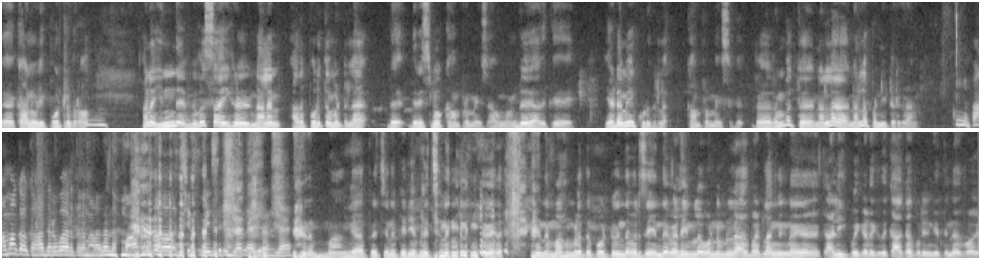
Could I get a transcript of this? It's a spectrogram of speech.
காணொளி போட்டிருக்கிறோம். ஆனால் இந்த விவசாயிகள் நலன் அதை பொறுத்த மட்டும் தெர் இஸ் நோ காம்ப்ரமைஸ் அவங்க வந்து அதுக்கு இடமே கொடுக்கல காம்ப்ரமைஸுக்கு ரொம்ப த- நல்லா நல்லா பண்ணிட்டு இருக்கிறாங்க. நீங்க பாமகவுக்கு ஆதரவா இருக்கிறனால தான் அந்த மாங்கா வச்சுட்டு பேசுறீங்களா பேக்ரவுண்ட்ல இந்த மாங்காய் பிரச்சனை பெரிய பிரச்சனைங்க. நீங்க வேற இந்த மாம்பழத்தை போட்டு இந்த வருஷம் எந்த விலையும் இல்லை ஒன்றும் இல்லை அது பாட்டில் அங்கங்கே அழுகி போய் கிடக்குது. காக்கா குருவிங்க தின்னது போக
